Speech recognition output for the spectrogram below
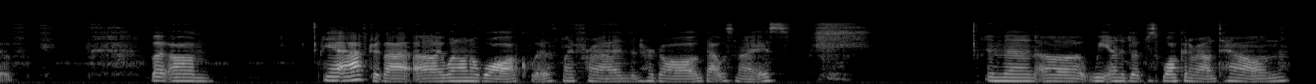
of. But, um, yeah, after that, uh, I went on a walk with my friend and her dog. That was nice. And then uh, we ended up just walking around town.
